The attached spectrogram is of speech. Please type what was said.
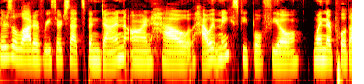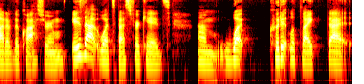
there's a lot of research that's been done on how how it makes people feel when they're pulled out of the classroom. Is that what's best for kids? Um, what could it look like that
